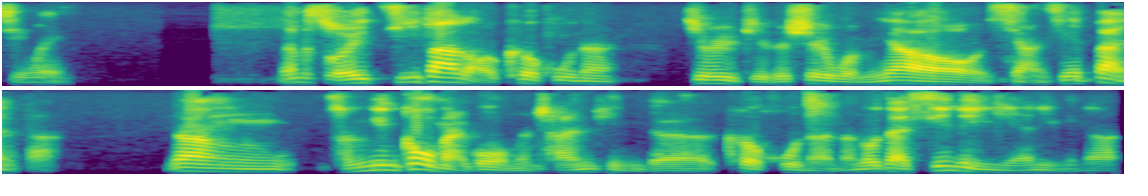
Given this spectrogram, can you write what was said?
行为。那么所谓激发老客户呢，就是指的是我们要想一些办法，让曾经购买过我们产品的客户呢，能够在新的一年里面呢，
